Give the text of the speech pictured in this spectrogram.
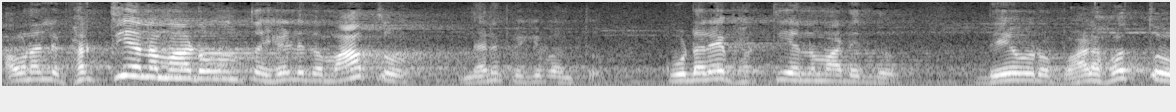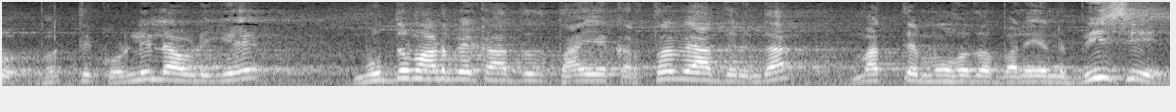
ಅವನಲ್ಲಿ ಭಕ್ತಿಯನ್ನು ಮಾಡುವಂತ ಹೇಳಿದ ಮಾತು ನೆನಪಿಗೆ ಬಂತು. ಕೂಡಲೇ ಭಕ್ತಿಯನ್ನು ಮಾಡಿದ್ದು. ದೇವರು ಬಹಳ ಹೊತ್ತು ಭಕ್ತಿ ಕೊಡಲಿಲ್ಲ ಅವಳಿಗೆ. ಮುದ್ದು ಮಾಡಬೇಕಾದದ್ದು ತಾಯಿಯ ಕರ್ತವ್ಯ ಆದ್ದರಿಂದ ಮತ್ತೆ ಮೋಹದ ಬಲೆಯನ್ನು ಬೀಸಿ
